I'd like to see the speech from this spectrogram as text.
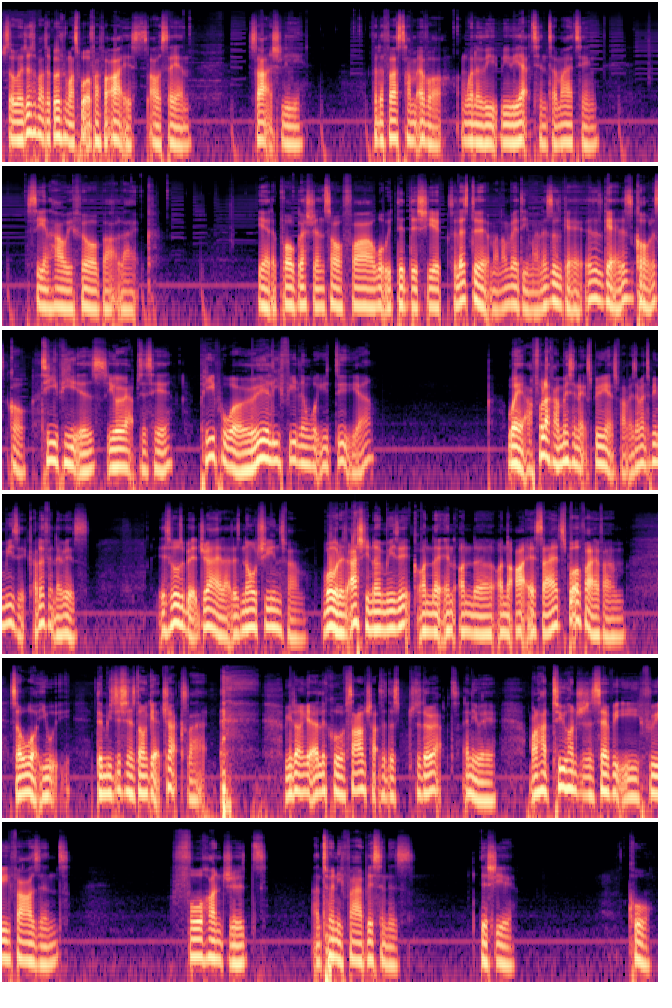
So we're just about to go through my Spotify for artists. I was saying. So actually, for the first time ever, I'm gonna be, be reacting to my thing, seeing how we feel about like, yeah, the progression so far, what we did this year. So let's do it, man. I'm ready, man. Let's just get it. Let's just get it. Let's go. Let's go. TP is Euraps is here. People were really feeling what you do, yeah. Wait, I feel like I'm missing experience, fam. Is there meant to be music? I don't think there is. It feels a bit dry. Like there's no tunes, fam. Whoa, there's actually no music on the in on the on the artist side. Spotify, fam. So what you the musicians don't get tracks like we don't get a little soundtrack to the to the rap. Anyway, man had two hundred and seventy three thousand four hundred and twenty five listeners this year. Cool.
